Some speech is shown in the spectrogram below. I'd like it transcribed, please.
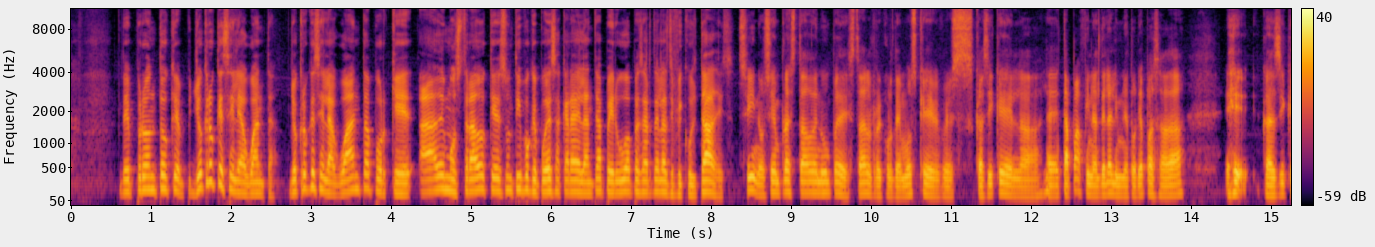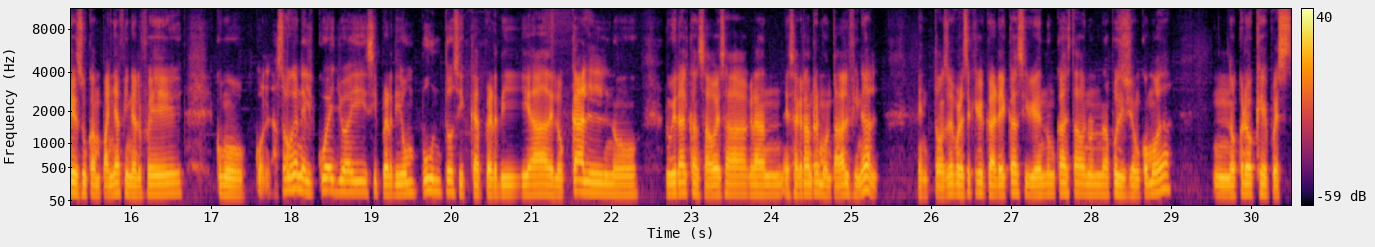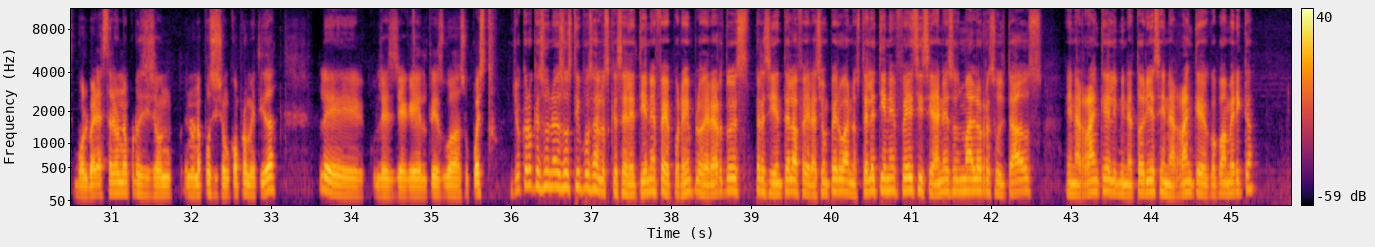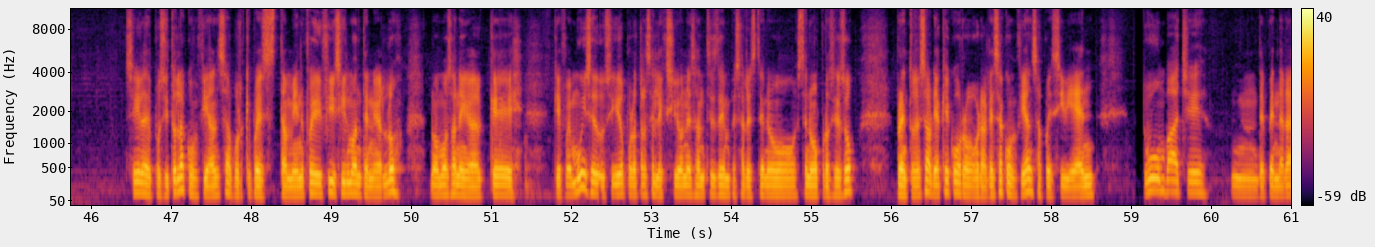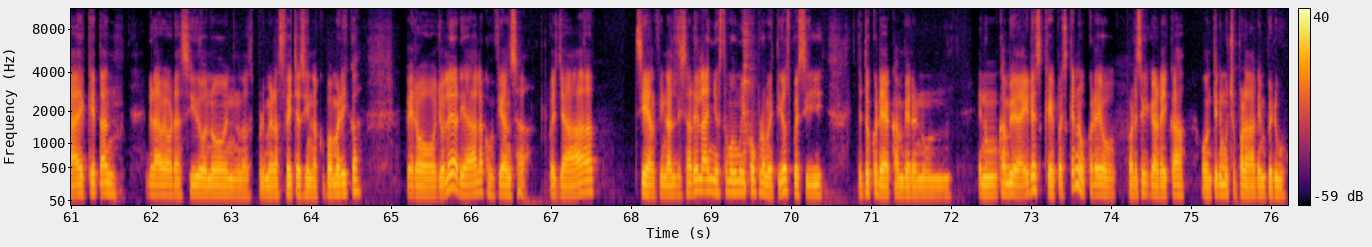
de pronto que yo creo que se le aguanta. Yo creo que se le aguanta porque ha demostrado que es un tipo que puede sacar adelante a Perú a pesar de las dificultades. Sí, no siempre ha estado en un pedestal. Recordemos que pues casi que la, etapa final de la eliminatoria pasada, eh, casi que su campaña final fue como con la soga en el cuello ahí, si perdía un punto, si perdía de local, no, no hubiera alcanzado esa gran, esa gran remontada al final. Entonces parece que Careca, si bien nunca ha estado en una posición cómoda, no creo que pues volver a estar en una posición, en una posición comprometida le, les llegue el riesgo a su puesto. Yo creo que es uno de esos tipos a los que se le tiene fe. Por ejemplo, Gerardo es presidente de la Federación Peruana. ¿Usted le tiene fe si se dan esos malos resultados en arranque de eliminatorias y en arranque de Copa América? Sí, le deposito la confianza porque pues también fue difícil mantenerlo. No vamos a negar que, que fue muy seducido por otras elecciones antes de empezar este nuevo, este nuevo proceso, pero entonces habría que corroborar esa confianza. Pues si bien tuvo un bache, mm, dependerá de qué tan grave habrá sido no en las primeras fechas y en la Copa América, pero yo le daría la confianza, pues ya si al finalizar el año estamos muy comprometidos, pues sí, te tocaría cambiar en un, en un cambio de aires que pues que no creo, parece que Gareca aún tiene mucho para dar en Perú.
